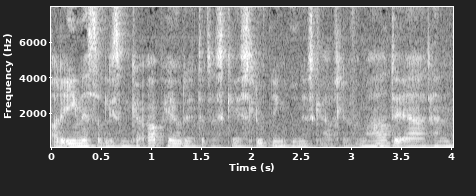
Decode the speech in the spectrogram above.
og det eneste, der ligesom kan ophæve det, det der sker i slutningen, uden at skal afsløre for meget, det er, at han,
